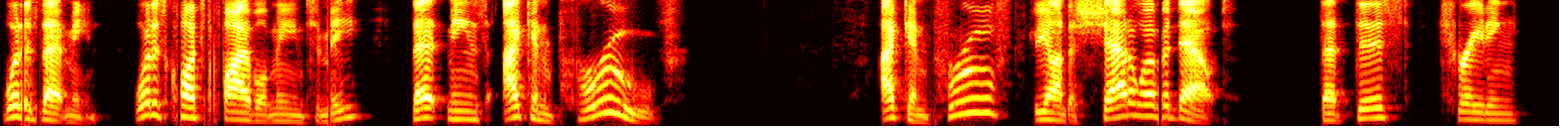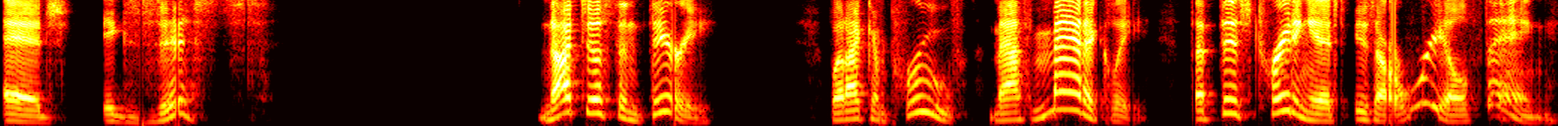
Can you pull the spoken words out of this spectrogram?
What does that mean? What does quantifiable mean to me? That means I can prove I can prove beyond a shadow of a doubt that this trading edge exists. Not just in theory, but I can prove mathematically that this trading edge is a real thing.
